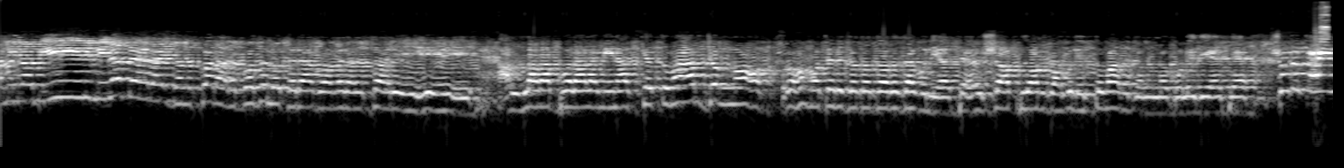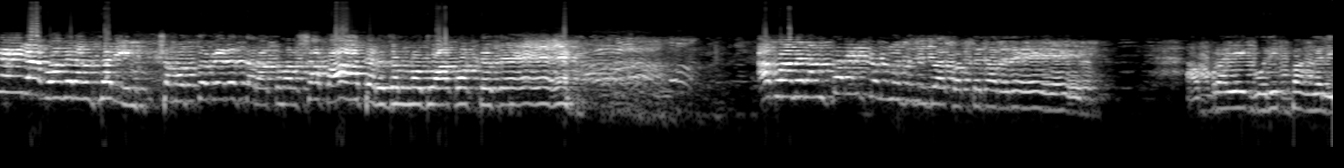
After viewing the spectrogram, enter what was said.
أمين أمير করার বদলতে রে আবু আমার আল্লাহ রাব্বুল আলামিন আজকে তোমার জন্য রহমতের যত দরজাগুলি আছে, সব দরজাগুলি তোমার জন্য খুলে দিয়েছে। শুধু তাই নয় রে আবু আমার আনসারী, সমস্ত ফেরেশতারা তোমার শাফাতের জন্য দোয়া করতেছে। আবু আমের আনসারের জন্য যদি দোয়া করতে পারে রে, আমরা এই গরিব বাঙালি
